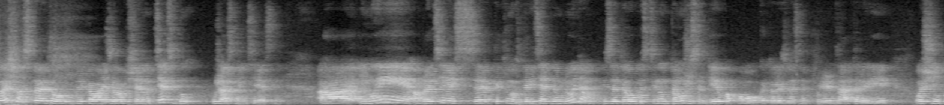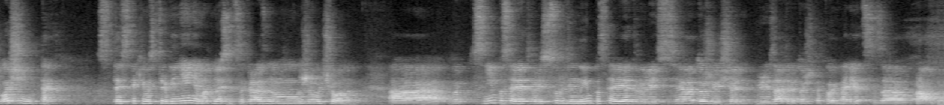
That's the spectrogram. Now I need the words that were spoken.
точно стоит его публиковать? И вообще, ну, текст был ужасно интересный. А, и мы обратились к таким авторитетным людям из этой области, ну, к тому же Сергею Попову, который известный популяризатор и очень, очень так с, с таким остервенением относится к разным лжеученым. А, вот с ним посоветовались, с Урдиным посоветовались, э, тоже еще один популяризатор и тоже такой борец за правду.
